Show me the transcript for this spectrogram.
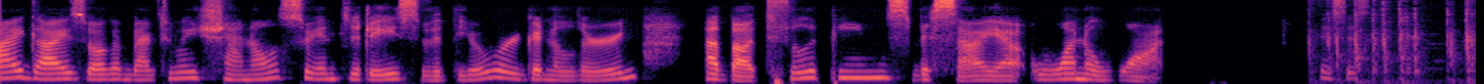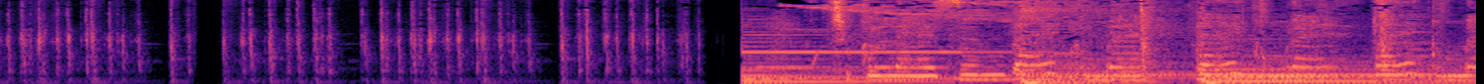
Hi guys, welcome back to my channel. So in today's video, we're gonna learn about Philippines Bisaya 101. This is 초콜릿은 달콤해 달콤해 달콤해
